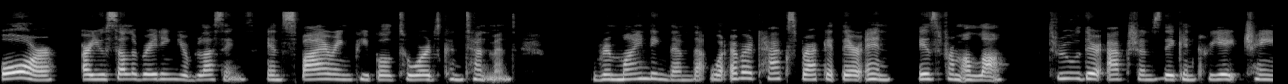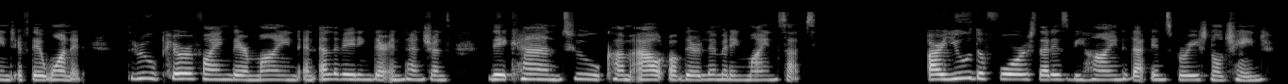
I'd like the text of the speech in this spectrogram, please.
Or are you celebrating your blessings, inspiring people towards contentment, reminding them that whatever tax bracket they're in is from Allah? Through their actions, they can create change if they wanted. Through purifying their mind and elevating their intentions, they can too come out of their limiting mindsets. Are you the force that is behind that inspirational change?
